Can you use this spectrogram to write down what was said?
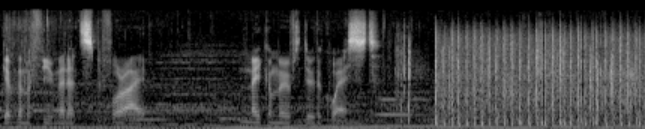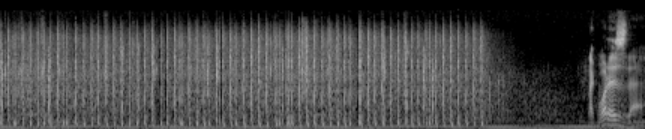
Give them a few minutes before I make a move to do the quest. What is that?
